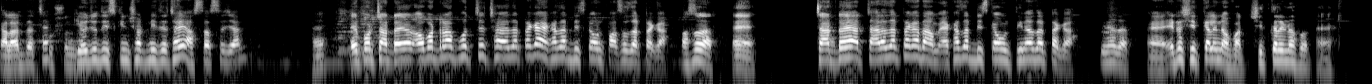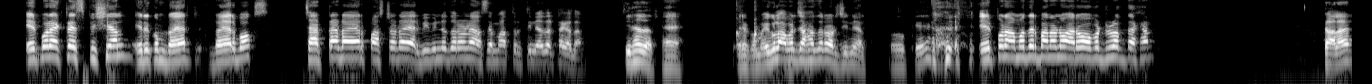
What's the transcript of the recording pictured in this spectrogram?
কালার যাচ্ছে। কেউ যদি স্ক্রিনশট নিতে চায় আস্তে আস্তে যান। হ্যাঁ এরপর চার ডয়ার ওভারড্রাফ হচ্ছে ছয় হাজার টাকা এক হাজার ডিসকাউন্ট পাঁচ হাজার টাকা। পাঁচ হাজার? হ্যাঁ চার ডয়ার চার হাজার টাকা দাম এক হাজার ডিসকাউন্ট তিন হাজার টাকা। তিন হাজার? হ্যাঁ এটা শীতকালীন অফার শীতকালীন অফার হ্যাঁ এরপর একটা স্পেশাল এরকম ডয়ার ডয়ার বক্স চারটা ডয়ার পাঁচটা ডয়ার বিভিন্ন ধরনের আছে মাত্র তিন হাজার টাকা দাম। তিন হাজার? হ্যাঁ এরকম এগুলো আবার জাহাজের অরিজিনাল ওকে। এরপর আমাদের বানানো আরও ওভারড্রপ দেখান। কালার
